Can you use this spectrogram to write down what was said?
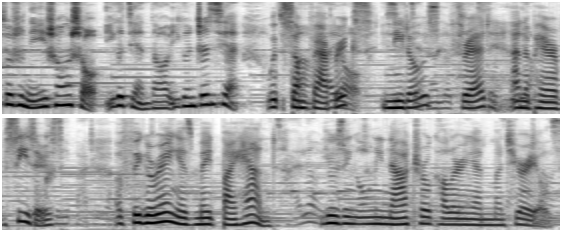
就是你一双手，一个剪刀，一根针线 With some fabrics, needles, thread, and a pair of scissors, a figurine is made by hand, using only natural coloring and materials.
